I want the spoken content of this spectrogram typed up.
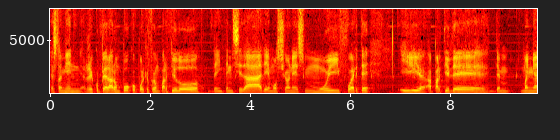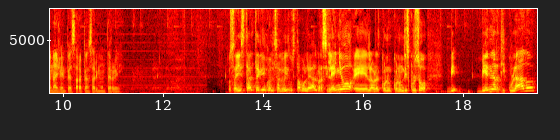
es también recuperar un poco porque fue un partido de intensidad, de emociones muy fuerte y a partir de, de mañana ya empezar a pensar en Monterrey. Pues ahí está el técnico del San Luis, Gustavo Leal, brasileño, eh, la verdad con, un- con un discurso bien, bien articulado.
